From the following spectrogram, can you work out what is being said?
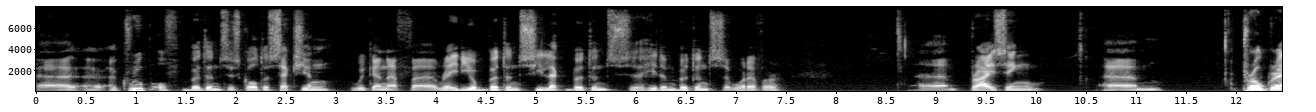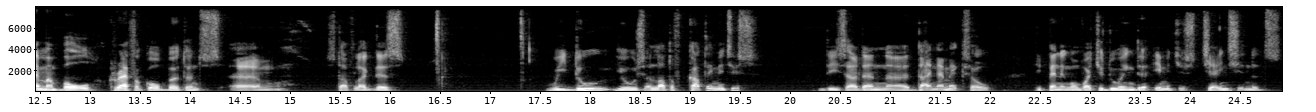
Uh, a, a, group of buttons is called a section. We can have uh, radio buttons, select buttons, uh, hidden buttons, uh, whatever. Um, pricing, um, programmable graphical buttons, um, stuff like this we do use a lot of cut images. These are then uh, dynamic, so depending on what you're doing, the images change, and it's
